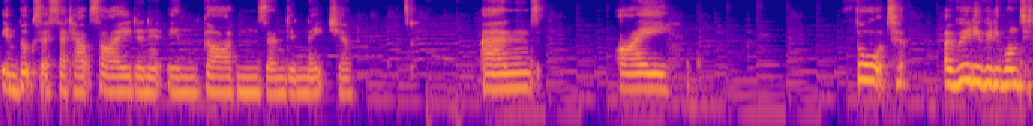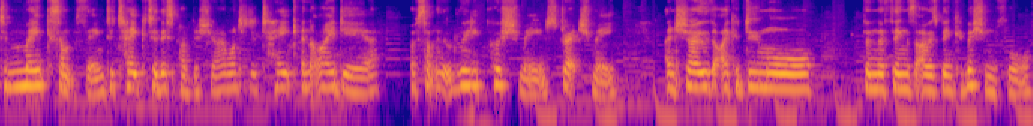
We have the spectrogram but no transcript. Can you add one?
in books that are set outside and in gardens and in nature. And I thought I really, really wanted to make something to take to this publisher. I wanted to take an idea of something that would really push me and stretch me and show that I could do more than the things that I was being commissioned for.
